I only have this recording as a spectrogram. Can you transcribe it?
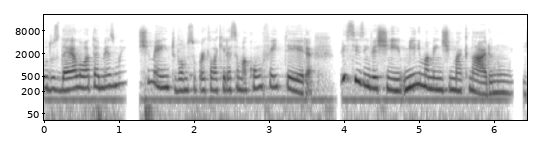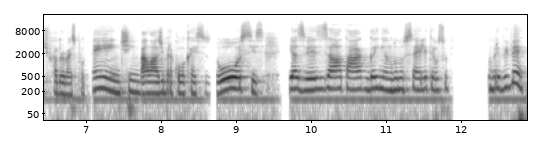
estudos dela ou até mesmo investimento. Vamos supor que ela queira ser uma confeiteira. Precisa investir minimamente em maquinário, num liquidificador mais potente, em embalagem para colocar esses doces. E às vezes ela está ganhando no CLT o suficiente para sobreviver.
